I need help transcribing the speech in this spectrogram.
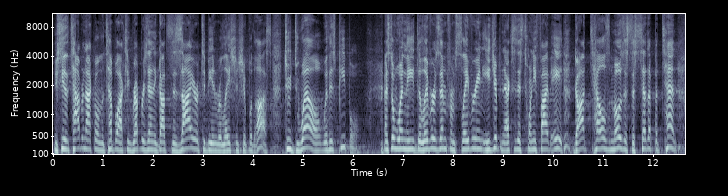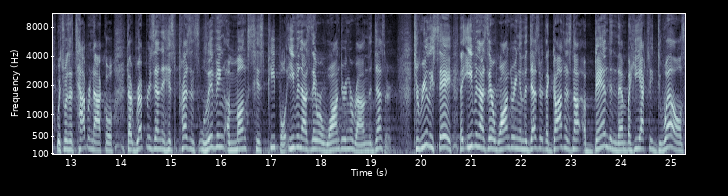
You see, the tabernacle and the temple actually represented God's desire to be in relationship with us, to dwell with his people. And so when he delivers them from slavery in Egypt in Exodus 25 8, God tells Moses to set up a tent, which was a tabernacle that represented his presence living amongst his people, even as they were wandering around the desert. To really say that even as they're wandering in the desert, that God has not abandoned them, but he actually dwells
